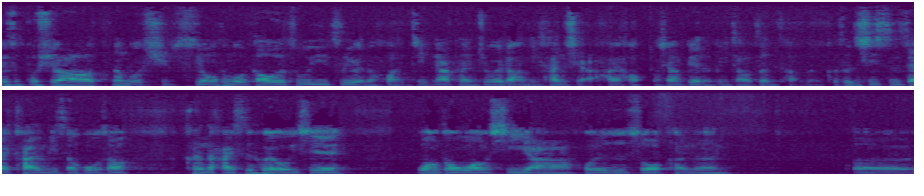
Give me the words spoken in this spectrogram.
就是不需要那么使使用这么高的注意资源的环境，那可能就会让你看起来还好，好像变得比较正常的。可是其实，在看你生活上，可能还是会有一些忘东忘西呀，或者是说可能，呃，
